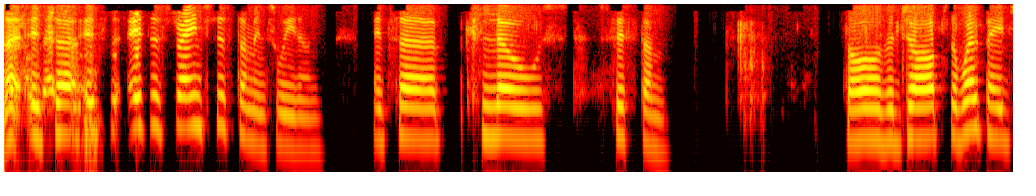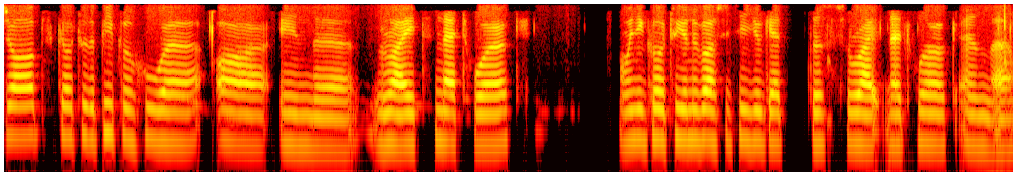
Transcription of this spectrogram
Uh, it's a it's it's a strange system in Sweden. It's a closed system. So the jobs, the well-paid jobs, go to the people who uh, are in the right network. When you go to university, you get this right network, and uh,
